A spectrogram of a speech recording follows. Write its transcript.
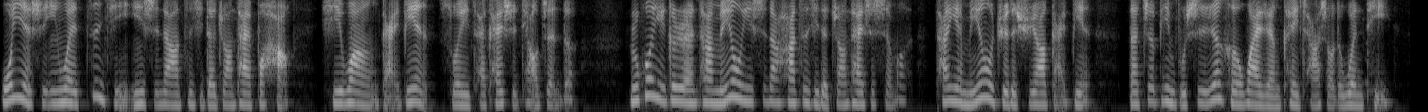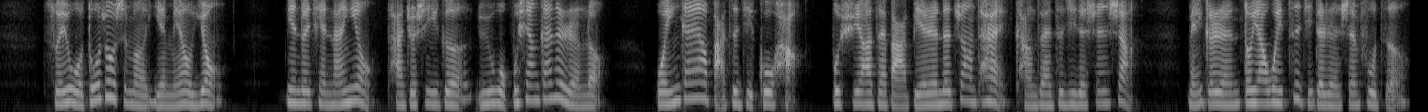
我也是因为自己意识到自己的状态不好，希望改变，所以才开始调整的。如果一个人他没有意识到他自己的状态是什么，他也没有觉得需要改变。那这并不是任何外人可以插手的问题，所以我多做什么也没有用。面对前男友，他就是一个与我不相干的人了。我应该要把自己顾好，不需要再把别人的状态扛在自己的身上。每个人都要为自己的人生负责，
